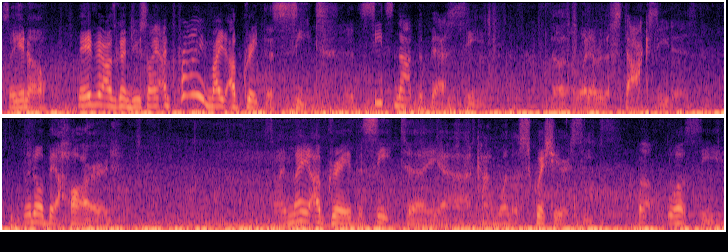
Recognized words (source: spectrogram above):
So you know maybe I was going to do something I probably might upgrade the seat. The seat's not the best seat the, whatever the stock seat is. A little bit hard. So I might upgrade the seat to uh, kind of one of those squishier seats, but we'll see.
